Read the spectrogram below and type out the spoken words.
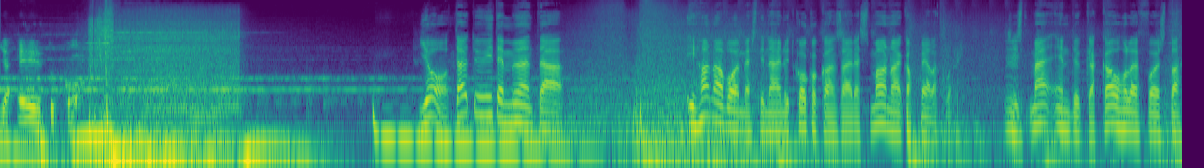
ja Eetu K. Joo, täytyy itse myöntää ihan avoimesti näin nyt koko kansa edessä. Mä oon aika pelkuri. Mm. Siis mä en tykkää kauhuleffoista,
